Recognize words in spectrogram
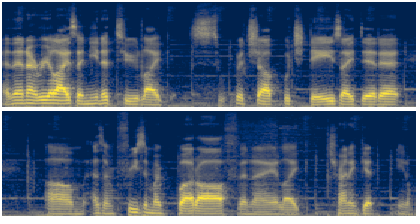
and then I realized I needed to like switch up which days I did it. Um, as I'm freezing my butt off and I like trying to get you know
